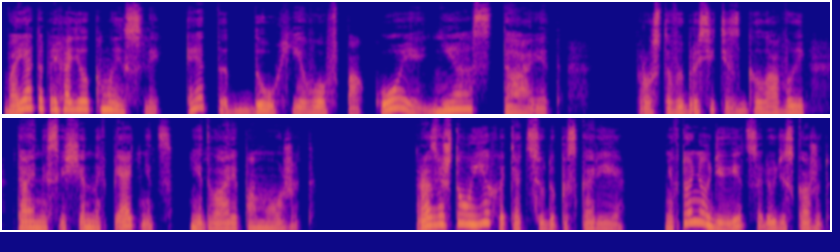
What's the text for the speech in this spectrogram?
Ваята приходил к мысли, этот дух его в покое не оставит. Просто выбросить из головы тайны священных пятниц едва ли поможет. Разве что уехать отсюда поскорее. Никто не удивится, люди скажут,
